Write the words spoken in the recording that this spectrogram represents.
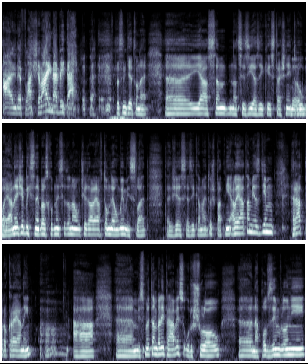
Eine Flasche Weine, bitte. Prosím tě, to ne. Uh, já jsem na cizí jazyky strašný no, trouba. Já ne, že bych nebyl schopný se to naučit, ale já v tom neumím myslet, takže s jazykama je to špatný. Ale já tam jezdím hrát pro krajany Aha. a uh, my jsme tam byli právě s Uršulou na podzim v loni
